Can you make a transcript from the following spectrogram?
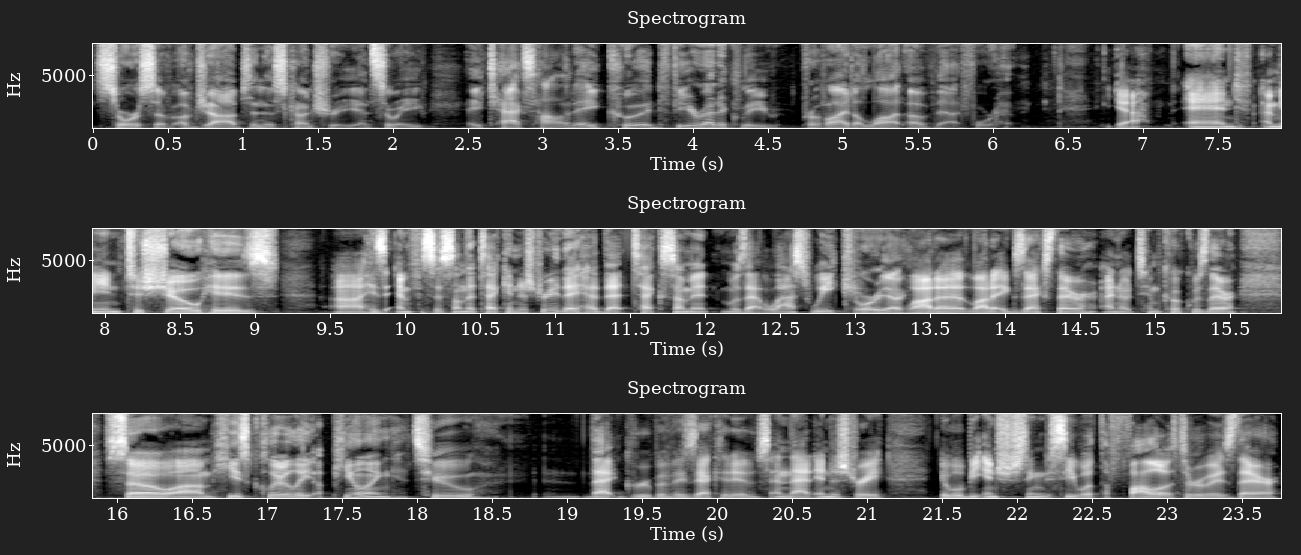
source of, of jobs in this country, and so a a tax holiday could theoretically provide a lot of that for him. Yeah, and I mean to show his. Uh, his emphasis on the tech industry. They had that tech summit. Was that last week? Sure, yeah. A lot of lot of execs there. I know Tim Cook was there. So um, he's clearly appealing to that group of executives and that industry. It will be interesting to see what the follow through is there.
